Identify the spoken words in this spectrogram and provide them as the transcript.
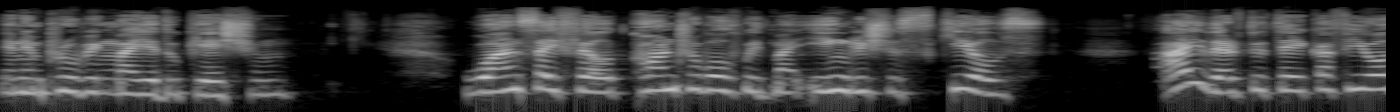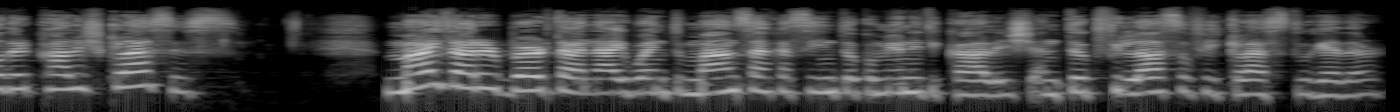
in improving my education. Once I felt comfortable with my English skills, either to take a few other college classes. My daughter Berta and I went to Mount San Jacinto Community College and took philosophy class together.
